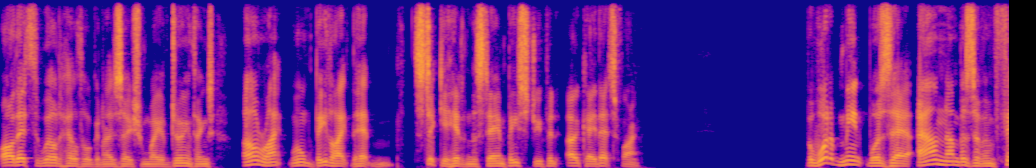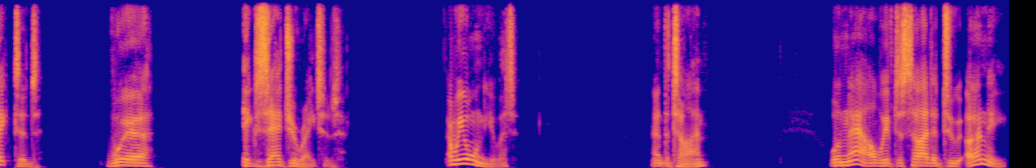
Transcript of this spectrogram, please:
Oh, that's the World Health Organization way of doing things. All right, well, be like that. Stick your head in the sand, be stupid. Okay, that's fine. But what it meant was that our numbers of infected were exaggerated. And we all knew it at the time. Well, now we've decided to only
